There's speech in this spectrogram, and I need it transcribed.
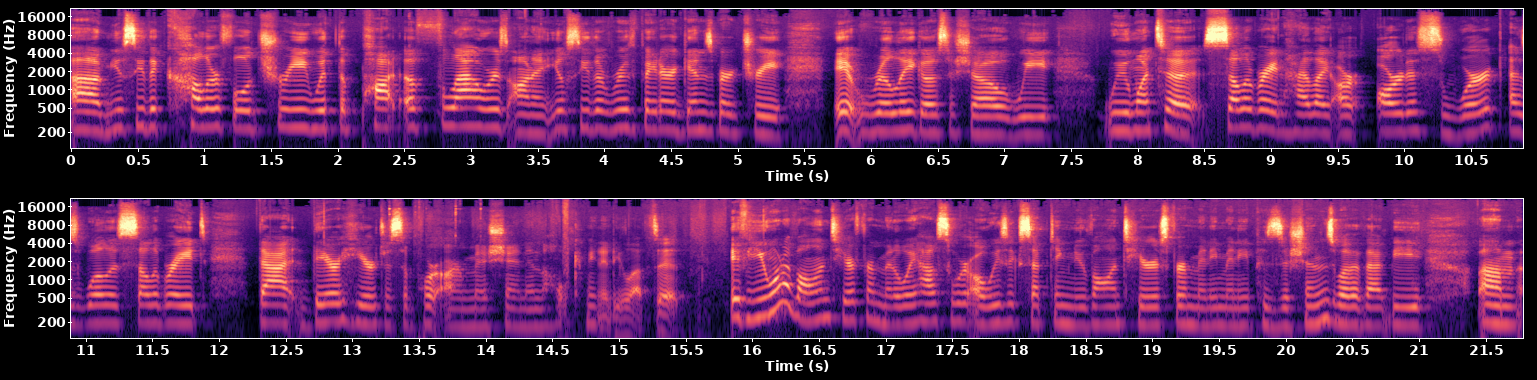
um, you'll see the colorful tree with the pot of flowers on it. You'll see the Ruth Bader Ginsburg tree. It really goes to show we we want to celebrate and highlight our artists' work as well as celebrate that they're here to support our mission and the whole community loves it. If you want to volunteer for Middle Way House, we're always accepting new volunteers for many, many positions, whether that be um,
